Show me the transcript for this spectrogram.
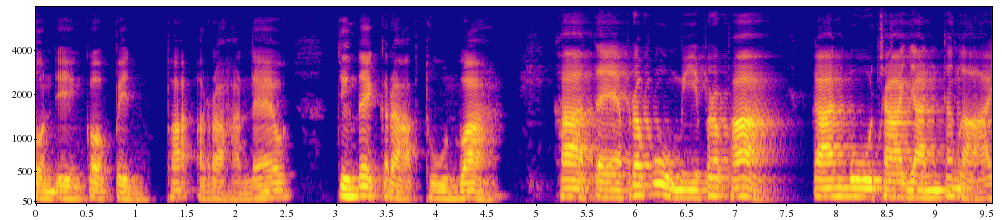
ตนเองก็เป็นพระอรหันต์แล้ว จึงได้กราบทูลว่า ข้าแต่พระผู้มีพระภาค การบูชายันทั้งหลาย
